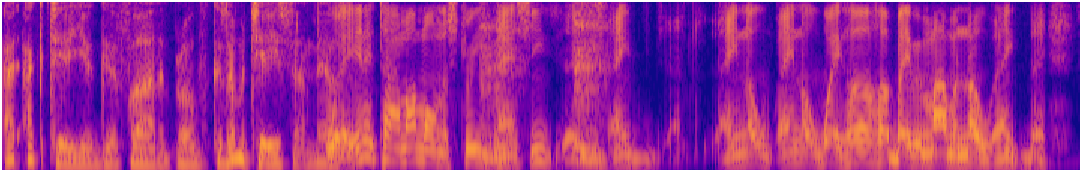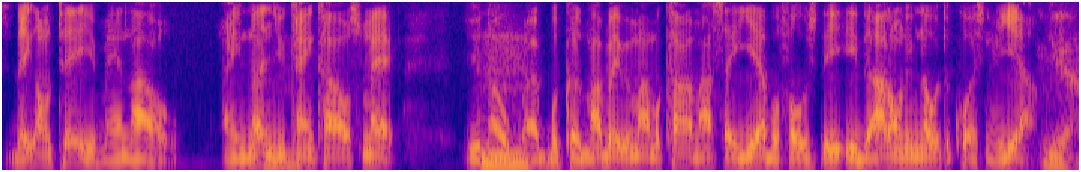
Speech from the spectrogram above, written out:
I, I can tell you're a good father, bro. Because I'm gonna tell you something else. Well, anytime I'm on the street, man, she ain't ain't no ain't no way her her baby mama know. Ain't they, they gonna tell you, man? No, ain't nothing you can't call smack. You know, Mm-hmm. because my baby mama called me, I say yeah before either I don't even know what the question is. Yeah, yeah.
